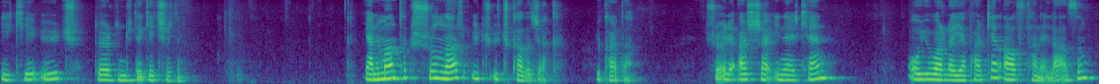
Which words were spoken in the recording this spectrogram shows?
2, 3, dördüncü de geçirdim. Yani mantık şunlar 3, 3 kalacak yukarıda. Şöyle aşağı inerken o yuvarla yaparken 6 tane lazım.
